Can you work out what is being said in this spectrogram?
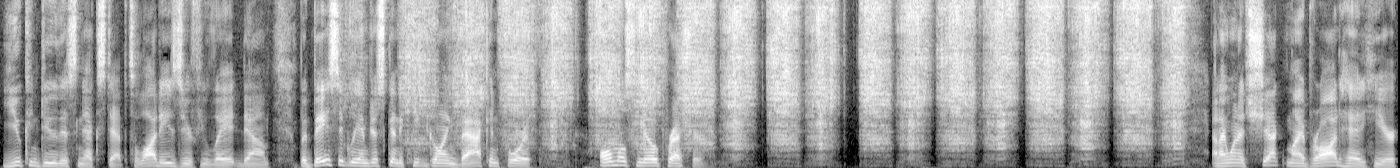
you can do this next step. It's a lot easier if you lay it down. But basically, I'm just going to keep going back and forth, almost no pressure. And I want to check my broadhead here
